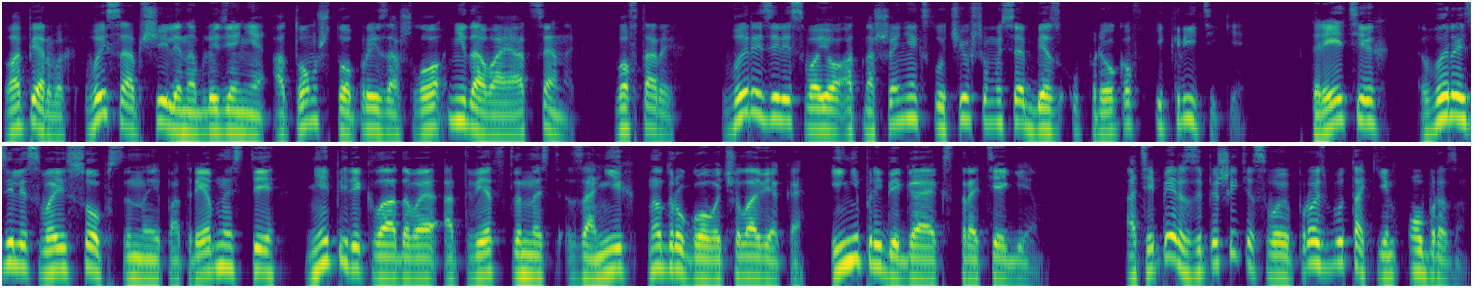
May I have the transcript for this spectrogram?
Во-первых, вы сообщили наблюдение о том, что произошло, не давая оценок. Во-вторых, выразили свое отношение к случившемуся без упреков и критики. В-третьих, выразили свои собственные потребности, не перекладывая ответственность за них на другого человека и не прибегая к стратегиям. А теперь запишите свою просьбу таким образом.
